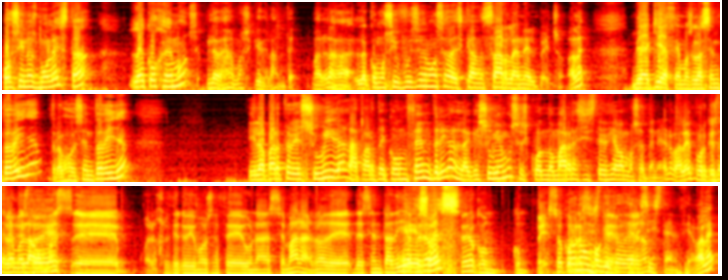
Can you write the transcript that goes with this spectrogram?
o si nos molesta, la cogemos y la dejamos aquí delante, ¿vale? La- la- como si fuésemos a descansarla en el pecho, ¿vale? De aquí hacemos la sentadilla, trabajo de sentadilla, y la parte de subida, la parte concéntrica en la que subimos es cuando más resistencia vamos a tener, ¿vale? Porque Esto, tenemos esto la goma. es eh, el ejercicio que vimos hace unas semanas, ¿no? De, de sentadilla, Eso pero, es. pero con, con peso, con, con un poquito de ¿no? resistencia, ¿vale?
